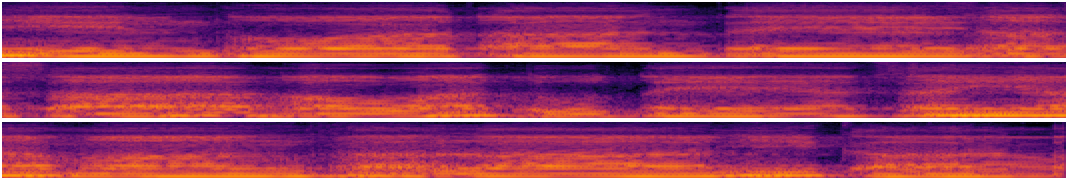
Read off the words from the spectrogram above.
นินโทตันเตชะสาภวตุเตชยมังคลานิกาต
